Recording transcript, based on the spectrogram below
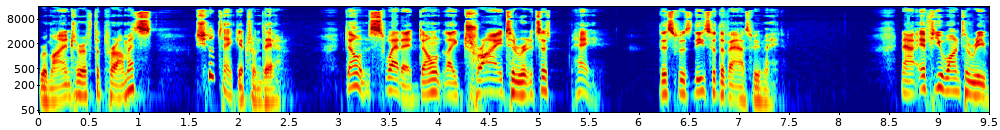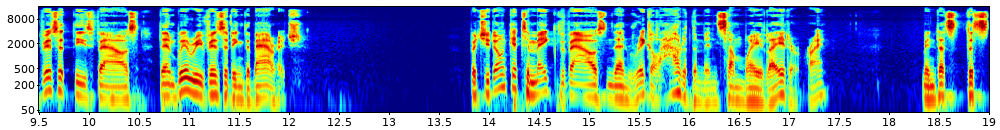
Remind her of the promise. She'll take it from there. Don't sweat it. Don't like try to. Re- it's just hey, this was these were the vows we made. Now, if you want to revisit these vows, then we're revisiting the marriage. But you don't get to make the vows and then wriggle out of them in some way later, right? I mean, that's that's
